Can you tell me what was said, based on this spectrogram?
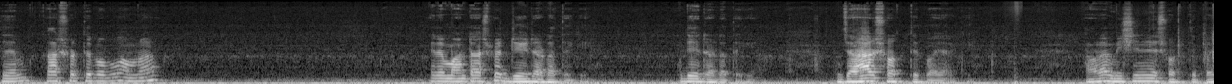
সেম কার শর্তে পাবো আমরা? এর মানটা আসবে ডে ডাটা থেকে ডে ডাটা থেকে। যাহার শর্তে পাই আর কি। আমরা মেশিনের শর্তে পাই।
